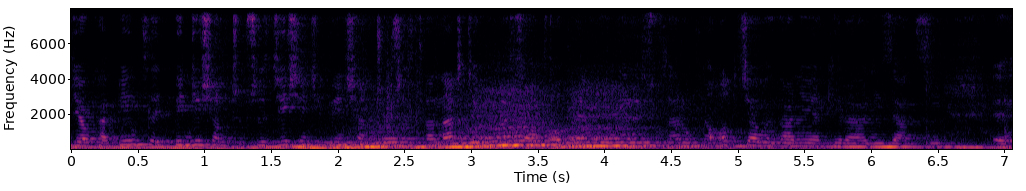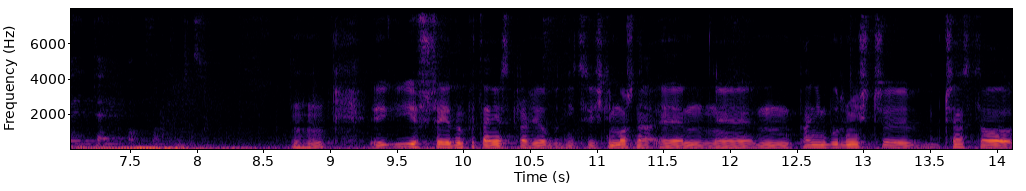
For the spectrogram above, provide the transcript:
działka 500, 53 przez 10 i 53 przez 12, które są w obrębie zarówno oddziaływania, jak i realizacji y, tej obwodnicy. Mhm. Jeszcze jedno pytanie w sprawie obwodnicy, jeśli można. Pani burmistrz, często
